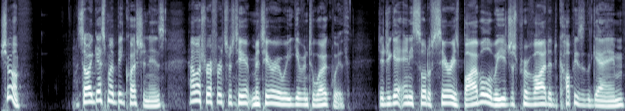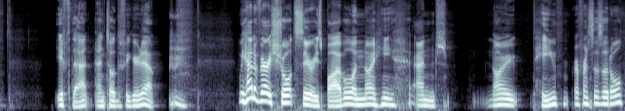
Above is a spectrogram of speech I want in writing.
Sure. So I guess my big question is, how much reference material were you given to work with? Did you get any sort of series Bible, or were you just provided copies of the game, if that, and told to figure it out? we had a very short series Bible and no he and no he references at all.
